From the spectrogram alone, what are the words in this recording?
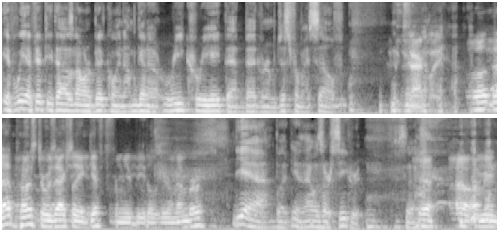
if we have fifty thousand dollar Bitcoin, I'm gonna recreate that bedroom just for myself. exactly. Well, that poster was actually a gift from you, Beadles. You remember? yeah, but you know that was our secret. So Yeah. Oh, I mean,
